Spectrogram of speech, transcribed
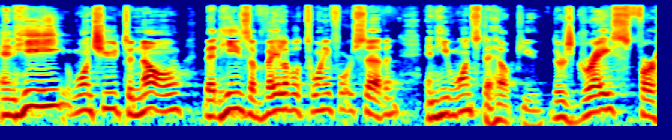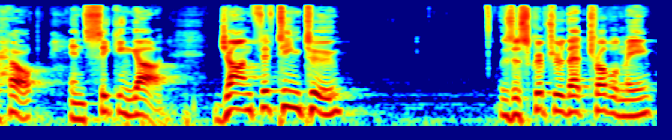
and He wants you to know that He's available 24 7, and He wants to help you. There's grace for help in seeking God. John 15 2 was a scripture that troubled me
